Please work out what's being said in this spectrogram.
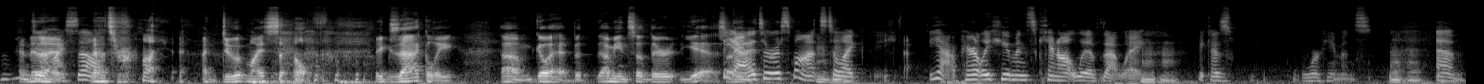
And then do it I, myself. That's right. I do it myself. exactly. Um, go ahead, but I mean, so there. Yes. I yeah, mean, it's a response Mm-hmm. to like, yeah, apparently humans cannot live that way Mm-hmm. because we're humans. Um,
